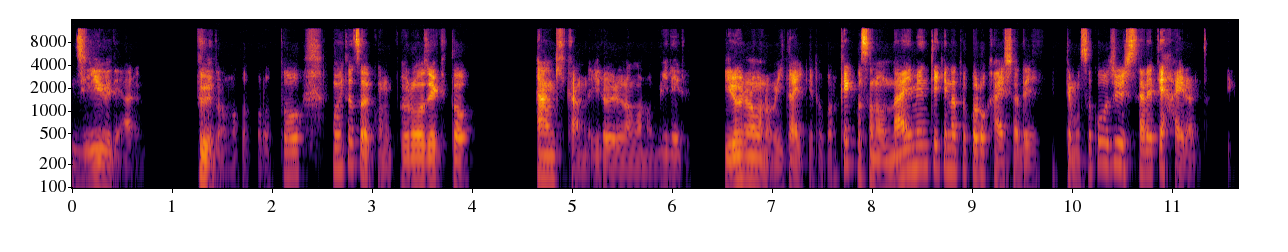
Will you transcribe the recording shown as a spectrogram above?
自由である。風土のところと、もう一つはこのプロジェクト、短期間でいろいろなものを見れる。いろいろなものを見たいというところ、結構その内面的なところ会社で言ってもそこを重視されて入られたっていう。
